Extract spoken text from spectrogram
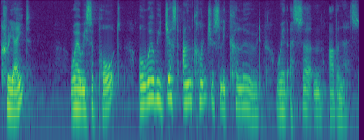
create, where we support, or where we just unconsciously collude with a certain otherness.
